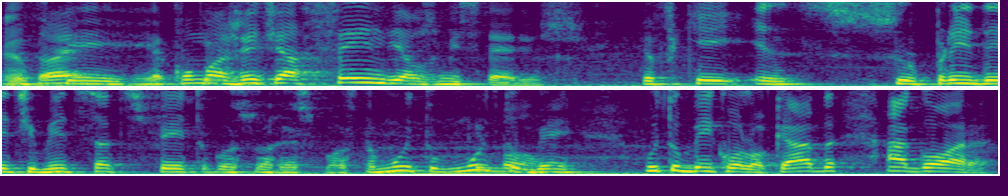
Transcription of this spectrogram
Eu Então, é- fiquei- é, eu como a fiquei- gente acende aos mistérios. Eu fiquei eh, surpreendentemente satisfeito com a sua resposta. Muito, muito bem, muito bem colocada. Agora,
